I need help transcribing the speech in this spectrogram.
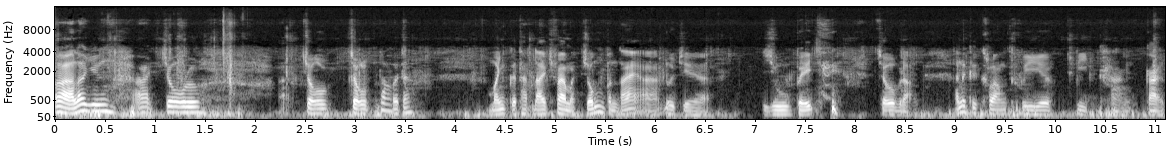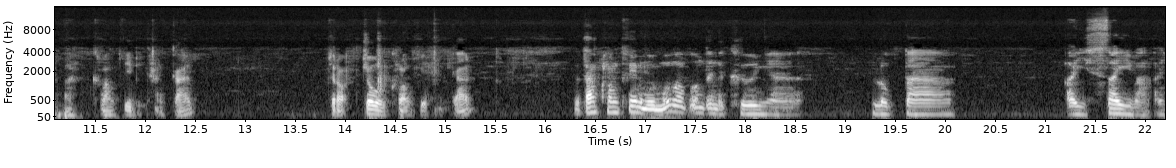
បាទឥឡូវយើងអាចចូលចូលចូលបន្តទៅមិញគាត់ថាដៃឆ្វែមកជុំប៉ុន្តែអាដូចជាយូរពេកចូលបន្តអានេះគឺខ្លងទ្វារពីខាងកើតបាទខ្លងទ្វារពីខាងកើតច្រកចូលខ្លងទ្វារខាងកើត ទៅតាមខ្លងទ្វារមួយមួយបងប្អូនតែឃើញលោកតាអីសីបាទអី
